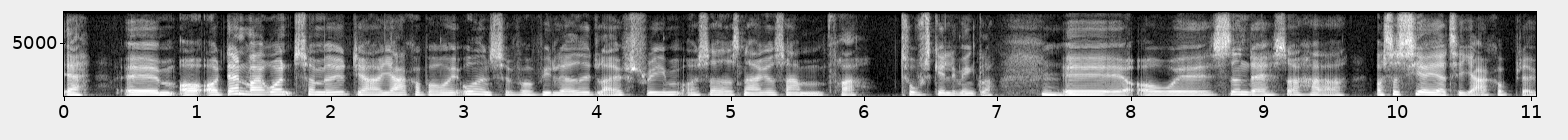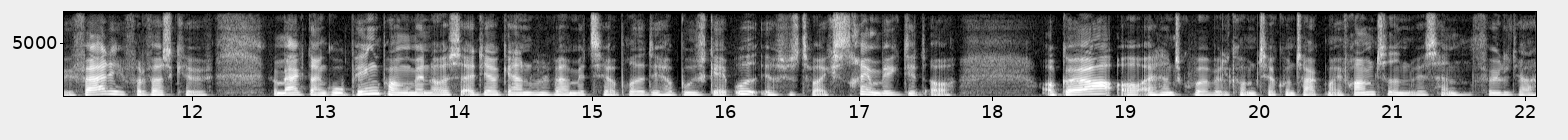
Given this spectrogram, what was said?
ja, Øhm, og, og den vej rundt, så mødte jeg Jakob over i Odense, hvor vi lavede et livestream, og så havde snakket sammen fra to forskellige vinkler. Mm. Øh, og øh, siden da, så har... Og så siger jeg til Jakob, da vi er færdige, for det første kan vi mærke, at der er en god pingpong, men også, at jeg gerne vil være med til at brede det her budskab ud. Jeg synes, det var ekstremt vigtigt at, at gøre, og at han skulle være velkommen til at kontakte mig i fremtiden, hvis han følte, at jeg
